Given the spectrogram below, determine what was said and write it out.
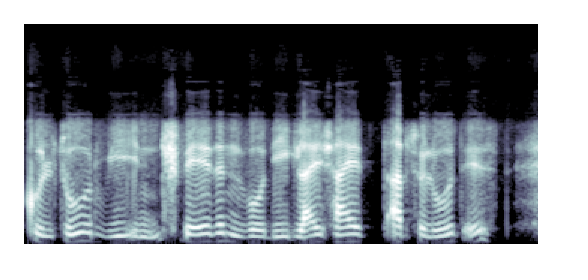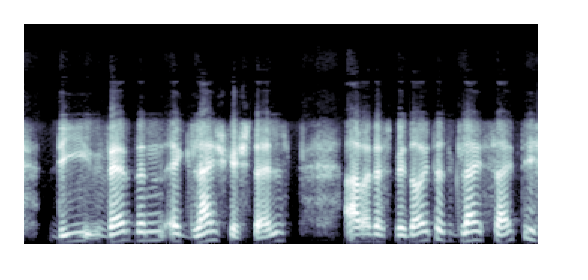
Kultur wie in Schweden, wo die Gleichheit absolut ist, die werden gleichgestellt. Aber das bedeutet gleichzeitig,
